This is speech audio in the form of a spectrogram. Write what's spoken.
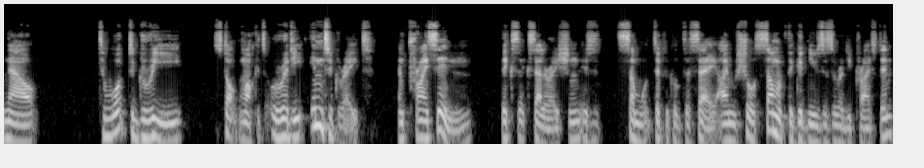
Now, to what degree stock markets already integrate and price in this acceleration is somewhat difficult to say. I'm sure some of the good news is already priced in,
